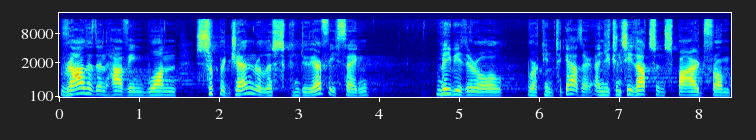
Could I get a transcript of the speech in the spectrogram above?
Rather than having one super generalist can do everything, maybe they're all working together. And you can see that's inspired from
